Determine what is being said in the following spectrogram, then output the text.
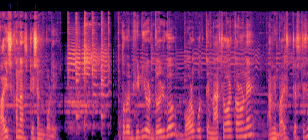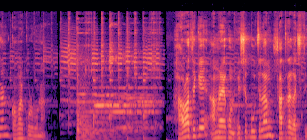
বাইশখানা স্টেশন পড়ে। তবে ভিডিওর দৈর্ঘ্য বড় করতে না চাওয়ার কারণে আমি বাইশটা স্টেশন কভার করব না। হাওড়া থেকে আমরা এখন এসে পৌঁছলাম সাঁতরাগাছিতে।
